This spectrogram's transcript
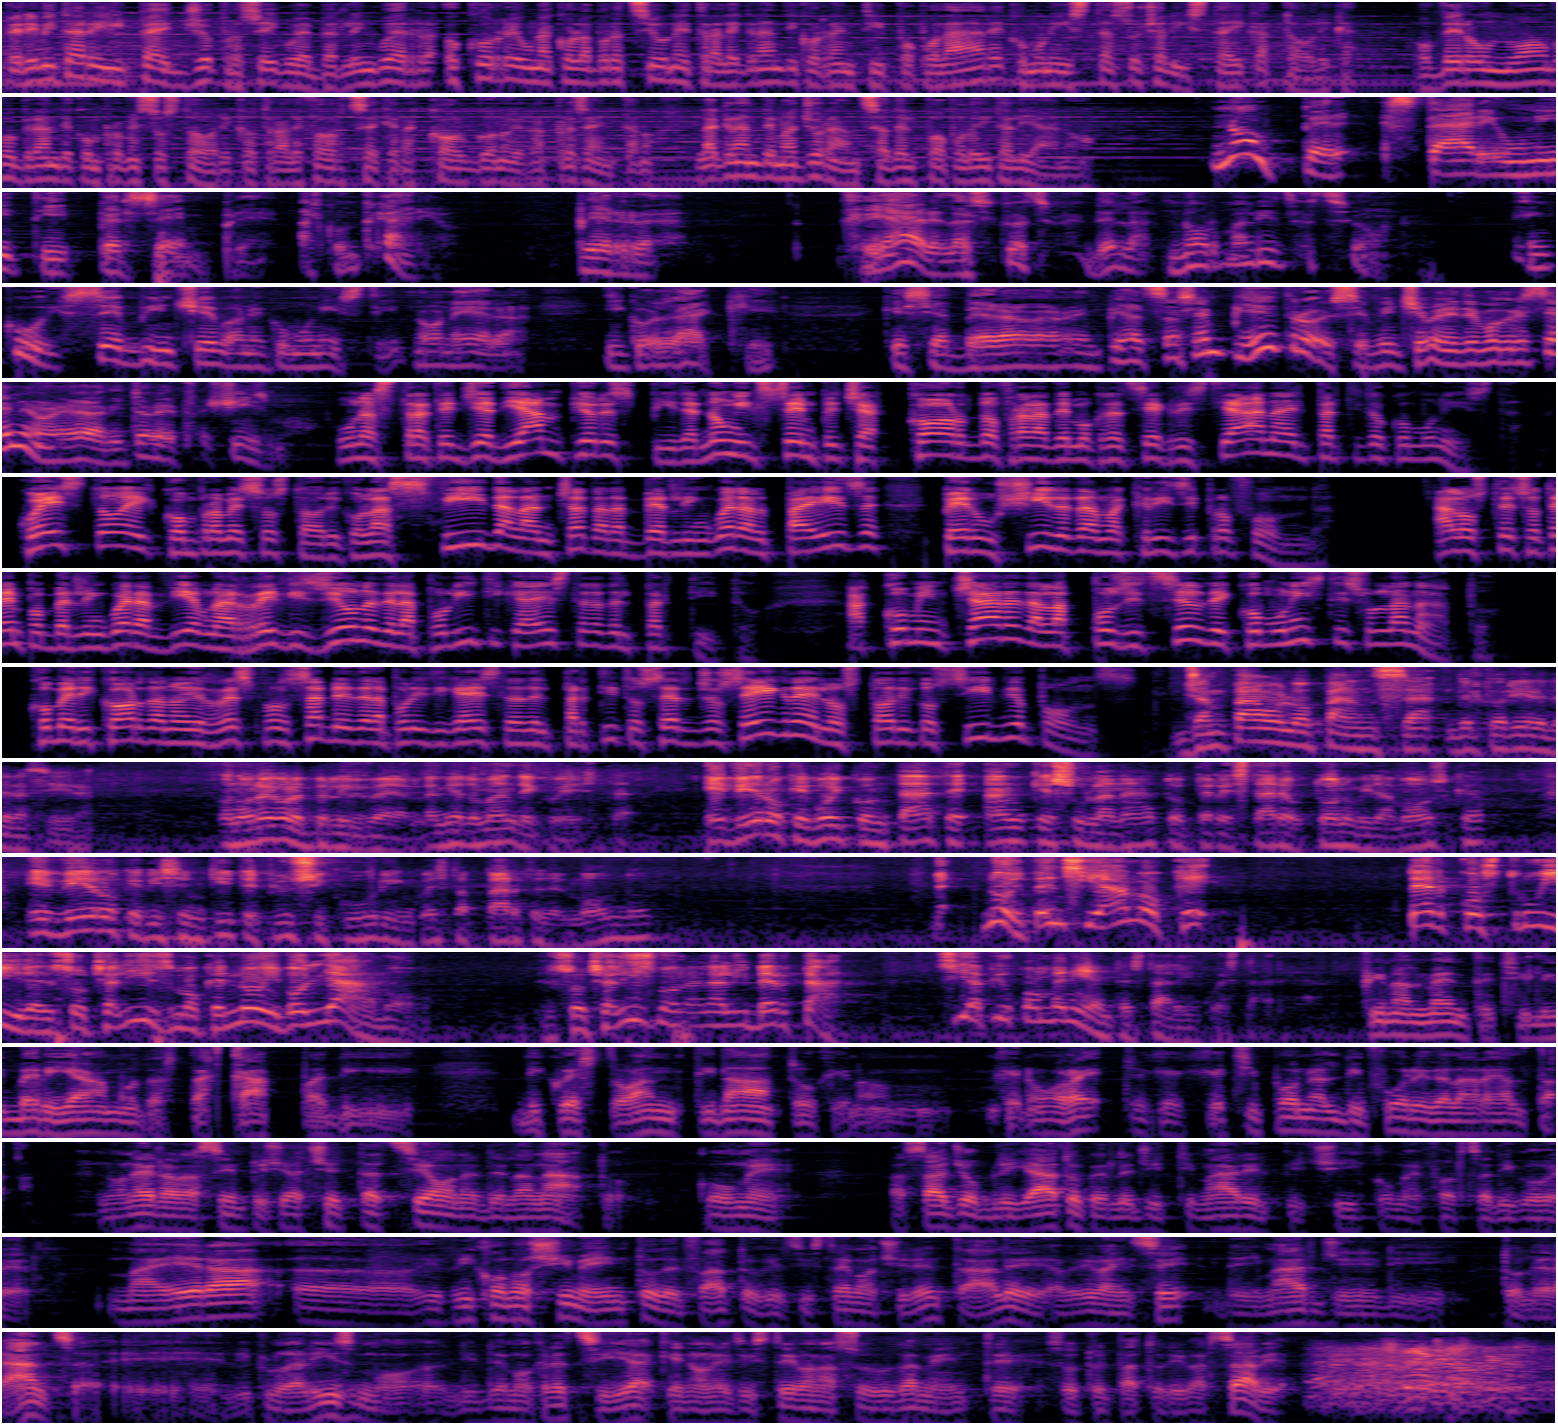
Per evitare il peggio, prosegue Berlinguer, occorre una collaborazione tra le grandi correnti popolare, comunista, socialista e cattolica, ovvero un nuovo grande compromesso storico tra le forze che raccolgono e rappresentano la grande maggioranza del popolo italiano. Non per stare uniti per sempre, al contrario, per creare la situazione della normalizzazione, in cui se vincevano i comunisti non era i cosacchi che si abberavano in piazza San Pietro e se vincevano i democristiani non era la vittoria del fascismo. Una strategia di ampio respiro, non il semplice accordo fra la democrazia cristiana e il Partito Comunista. Questo è il compromesso storico, la sfida lanciata da Berlinguer al paese per uscire da una crisi profonda. Allo stesso tempo Berlinguer avvia una revisione della politica estera del partito, a cominciare dalla posizione dei comunisti sulla Nato come ricordano il responsabile della politica estera del partito Sergio Segre e lo storico Silvio Pons. Giampaolo Panza del Corriere della Sera. Onorevole Berlinguer, la mia domanda è questa. È vero che voi contate anche sulla Nato per restare autonomi da Mosca? È vero che vi sentite più sicuri in questa parte del mondo? Beh, noi pensiamo che per costruire il socialismo che noi vogliamo, il socialismo nella libertà, sia più conveniente stare in quest'area finalmente ci liberiamo da sta cappa di, di questo antinato che non, che non regge, che, che ci pone al di fuori della realtà. Non era la semplice accettazione della Nato come passaggio obbligato per legittimare il PC come forza di governo, ma era eh, il riconoscimento del fatto che il sistema occidentale aveva in sé dei margini di tolleranza e di pluralismo, di democrazia che non esistevano assolutamente sotto il patto di Varsavia.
